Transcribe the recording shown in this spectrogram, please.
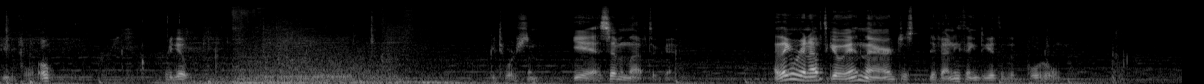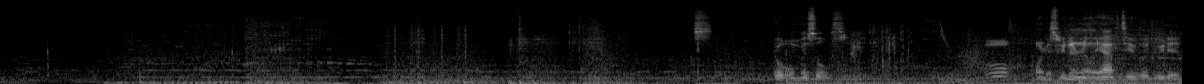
Beautiful. Oh, where'd he go? We torched him. Yeah, seven left, okay. I think we're gonna have to go in there, just if anything, to get to the portal. Go missiles. I guess we didn't really have to, but we did.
